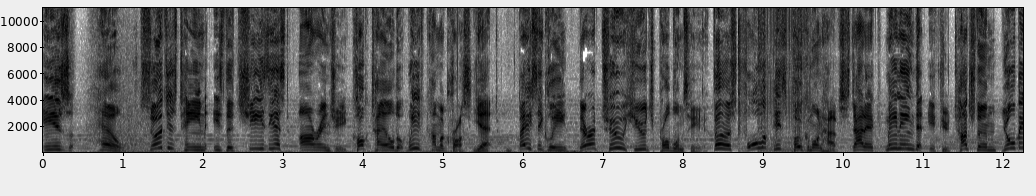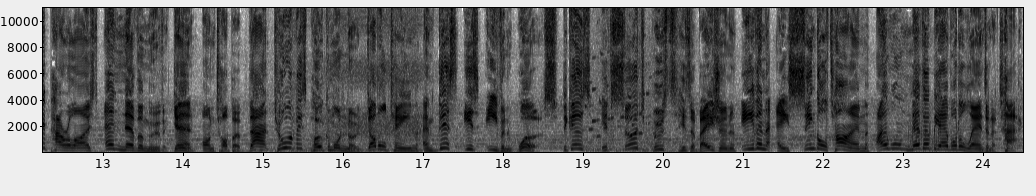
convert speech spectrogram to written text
is hell. Surge's team is the cheesiest RNG cocktail that we've come across yet. Basically, there are two huge problems here. First, all of his Pokemon have static, meaning that if you touch them, you'll be paralyzed and never move again. On top of that, two of his Pokemon know Double Team, and this is even worse, because if Surge boosts his evasion even a single time, I will never be able to land an attack.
